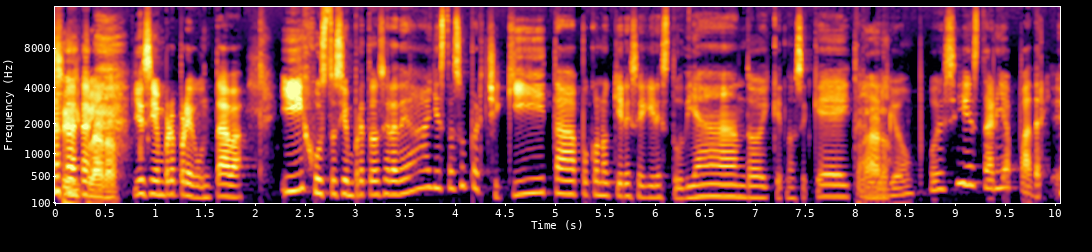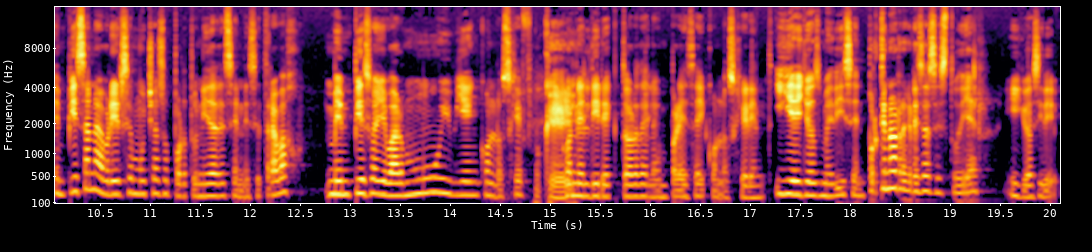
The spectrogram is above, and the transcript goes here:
Sí, claro. yo siempre preguntaba y justo siempre todos era de, ay, está súper chiquita, ¿a poco no quiere seguir estudiando? Y que no sé qué y tal. Claro. Yo, pues sí, estaría padre. Empiezan a abrirse muchas oportunidades en ese trabajo. Me empiezo a llevar muy bien con los jefes, Ok. con el director de la empresa y con los gerentes. Y ellos me dicen, ¿por qué no regresas a estudiar? Y yo así de,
